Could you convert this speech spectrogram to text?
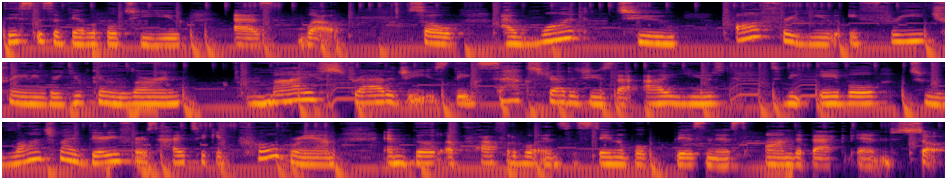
This is available to you as well. So I want to offer you a free training where you can learn my strategies, the exact strategies that I used to be able to launch my very first high ticket program and build a profitable and sustainable business on the back end. So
